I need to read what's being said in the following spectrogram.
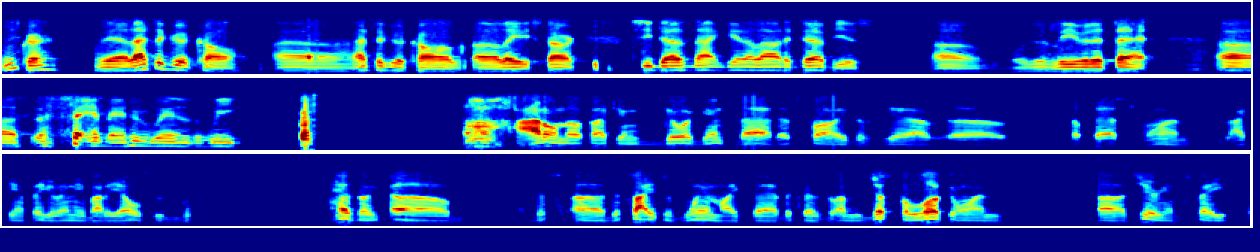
Okay. Yeah, that's a good call. Uh, that's a good call, uh, Lady Stark. She does not get a lot of W's. Um, we'll just leave it at that. Uh, Sandman, who wins the week? Oh, I don't know if I can go against that. That's probably the yeah uh, the best one. I can't think of anybody else who has a uh, this, uh, decisive win like that because I mean just the look on uh, Tyrion's face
